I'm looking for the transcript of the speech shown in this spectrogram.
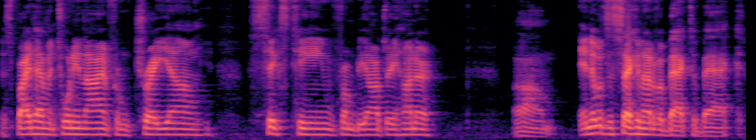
Despite having 29 from Trae Young, 16 from DeAndre Hunter. Um, and it was the second out of a back to back.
